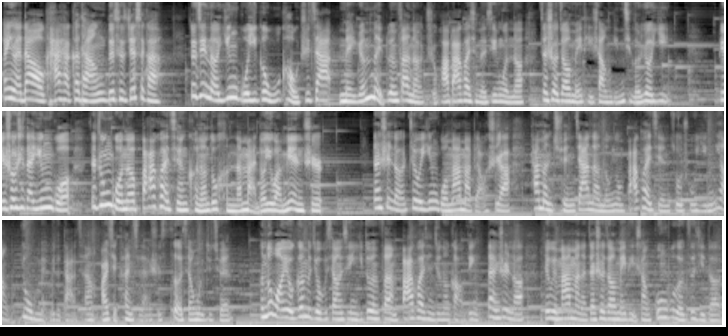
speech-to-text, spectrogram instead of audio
欢迎来到卡卡课堂，This is Jessica。最近呢，英国一个五口之家每人每顿饭呢只花八块钱的新闻呢，在社交媒体上引起了热议。别说是在英国，在中国呢，八块钱可能都很难买到一碗面吃。但是呢，这位英国妈妈表示啊，他们全家呢能用八块钱做出营养又美味的大餐，而且看起来是色香味俱全。很多网友根本就不相信一顿饭八块钱就能搞定，但是呢，这位妈妈呢在社交媒体上公布了自己的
